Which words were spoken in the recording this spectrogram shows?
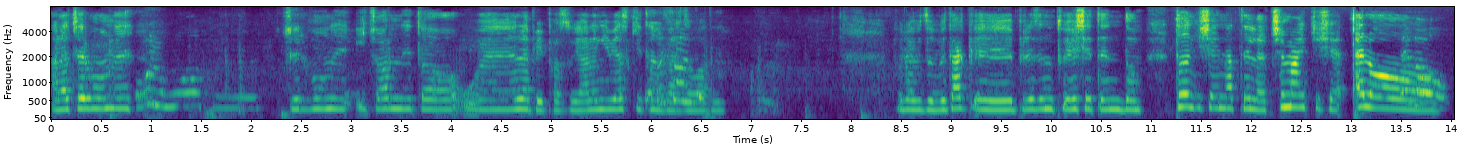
ale czerwony, czerwony i czarny to e, lepiej pasuje, ale niebieski też bardzo ładny. Dobra widzowie, tak e, prezentuje się ten dom. To dzisiaj na tyle. Trzymajcie się. Elo! Hello.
